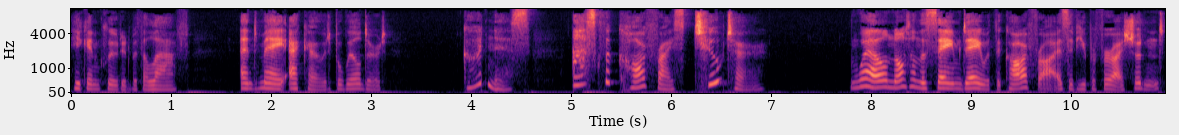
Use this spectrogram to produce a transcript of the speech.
He concluded with a laugh; and May echoed, bewildered: "Goodness! Ask the Carfrys' tutor!" Well, not on the same day with the Carfrys, if you prefer I shouldn't.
